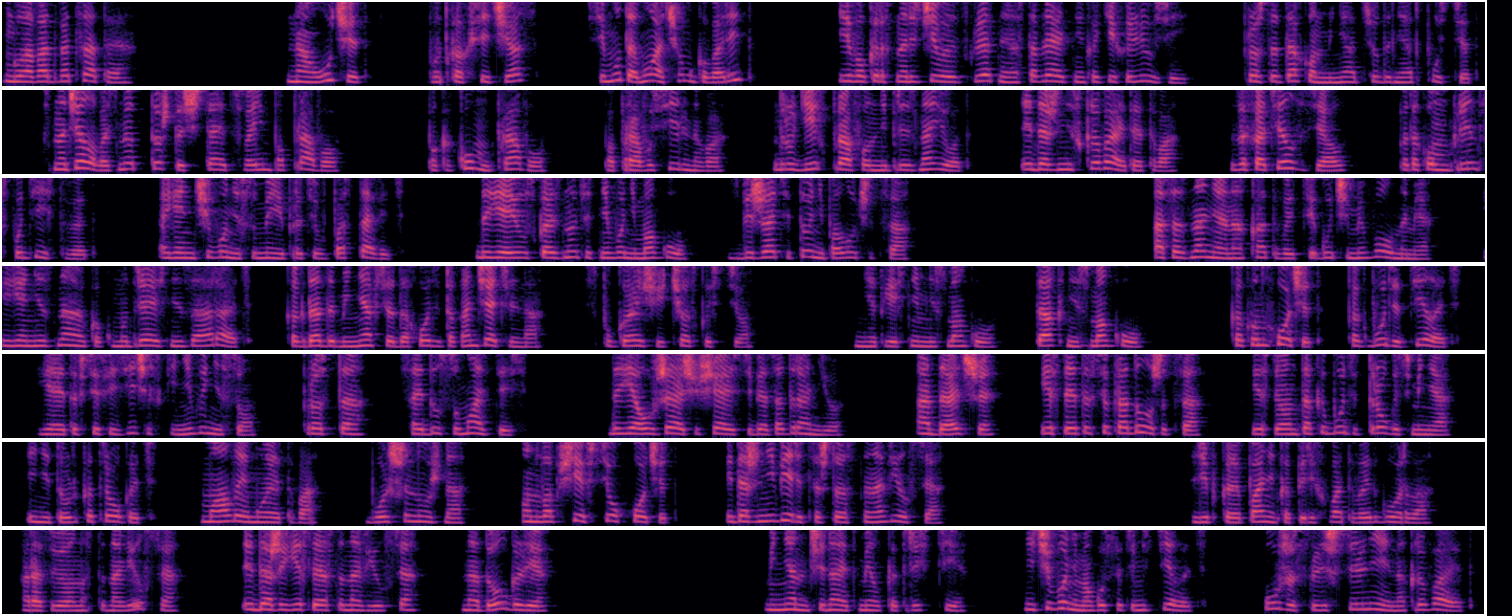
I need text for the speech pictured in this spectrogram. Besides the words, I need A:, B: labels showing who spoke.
A: Глава двадцатая. Научит, вот как сейчас, всему тому, о чем говорит? Его красноречивый взгляд не оставляет никаких иллюзий. Просто так он меня отсюда не отпустит. Сначала возьмет то, что считает своим по праву. По какому праву? По праву сильного. Других прав он не признает. И даже не скрывает этого. Захотел — взял. По такому принципу действует. А я ничего не сумею противопоставить. Да я и ускользнуть от него не могу. Сбежать и то не получится. Осознание накатывает тягучими волнами, и я не знаю, как умудряюсь не заорать, когда до меня все доходит окончательно, с пугающей четкостью. Нет, я с ним не смогу. Так не смогу. Как он хочет, как будет делать. Я это все физически не вынесу. Просто сойду с ума здесь. Да я уже ощущаю себя за гранью. А дальше, если это все продолжится, если он так и будет трогать меня, и не только трогать, мало ему этого, больше нужно. Он вообще все хочет, и даже не верится, что остановился. Липкая паника перехватывает горло. Разве он остановился? И даже если остановился, надолго ли? Меня начинает мелко трясти. Ничего не могу с этим сделать. Ужас лишь сильнее накрывает.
